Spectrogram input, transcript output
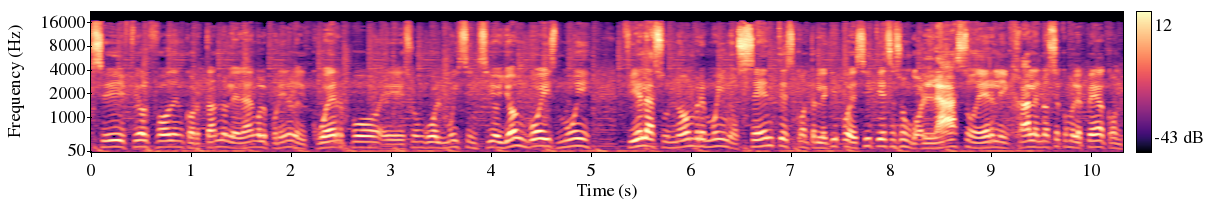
Sí, Phil Foden cortándole el ángulo, poniéndole el cuerpo. eh, es un gol muy sencillo. Young Boys muy fiel a su nombre, muy inocentes contra el equipo de City. Ese es un golazo de Erling Haaland. No sé cómo le pega con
